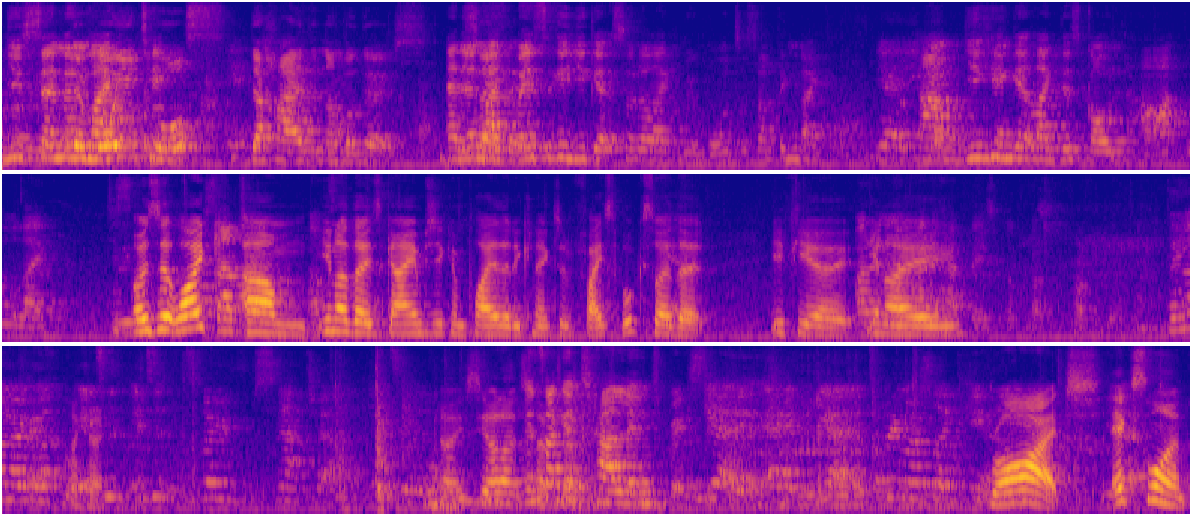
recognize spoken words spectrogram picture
You send them the them more like you tips, talk, the higher the number goes. and then So like basically you get sort of like rewards or something. Like Yeah, you um, you can get like this golden heart or like. Just, Or is it like um, you know those games you can play that are connected to Facebook, so that if you I you don't know. I don't know, have Facebook, but probably. No, uh, Okay. it's, a, it's, a, it's no Snapchat. It's a, okay, see I don't. It's like a challenge basically. yeah, uh, yeah, it's pretty much like. if- Right, excellent.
